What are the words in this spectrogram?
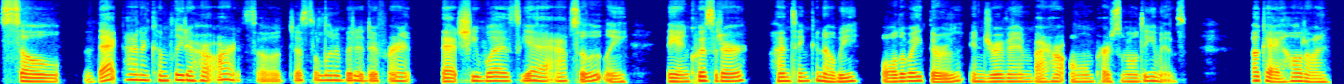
So that kind of completed her art. So just a little bit of different that she was, yeah, absolutely. The Inquisitor hunting Kenobi all the way through and driven by her own personal demons. Okay, hold on.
